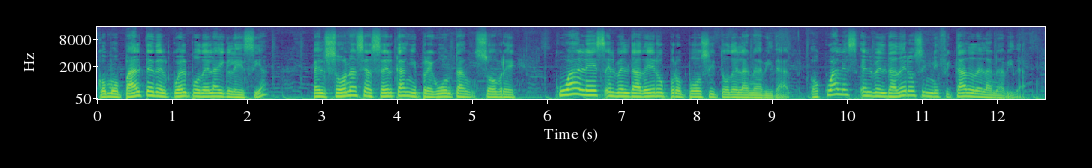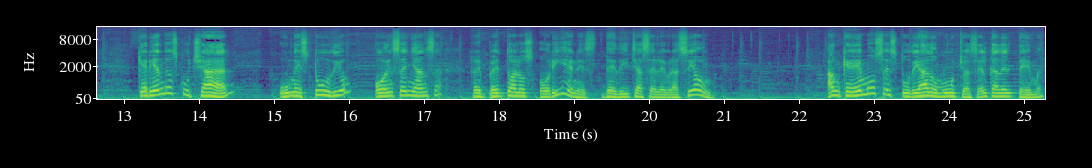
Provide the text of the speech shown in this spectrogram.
como parte del cuerpo de la iglesia, personas se acercan y preguntan sobre ¿Cuál es el verdadero propósito de la Navidad? ¿O cuál es el verdadero significado de la Navidad? Queriendo escuchar un estudio o enseñanza respecto a los orígenes de dicha celebración. Aunque hemos estudiado mucho acerca del tema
